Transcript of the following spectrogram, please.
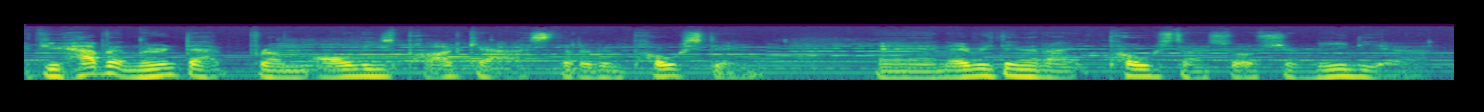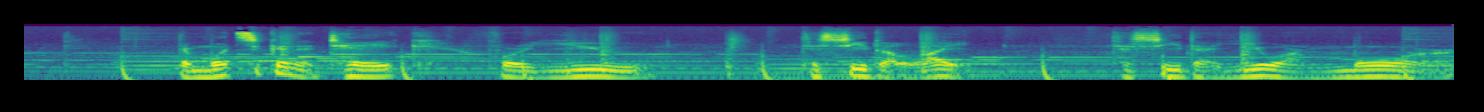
If you haven't learned that from all these podcasts that I've been posting and everything that I post on social media, then what's it going to take for you to see the light, to see that you are more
